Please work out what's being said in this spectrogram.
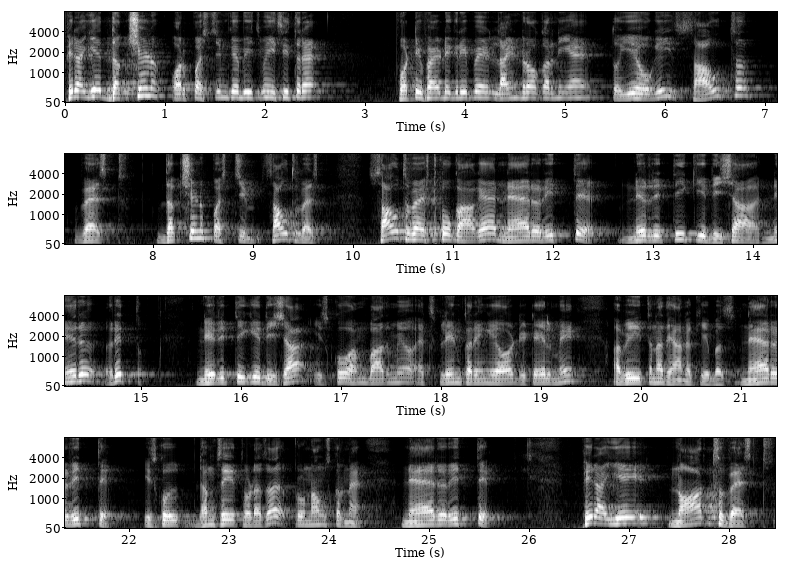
फिर आइए दक्षिण और पश्चिम के बीच में इसी तरह। 45 डिग्री पे लाइन ड्रॉ करनी है तो ये होगी साउथ वेस्ट। दक्षिण पश्चिम, साउथ वेस्ट। साउथ वेस्ट को कहा गया नैरित्य निवृत्ति की दिशा निरृत्त नैऋत्य की दिशा, इसको हम बाद में एक्सप्लेन करेंगे और डिटेल में अभी इतना ध्यान रखिए बस। नैऋत्य इसको ढंग से थोड़ा सा प्रोनाउंस करना है। नैऋत्य फिर आइए नॉर्थ वेस्ट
